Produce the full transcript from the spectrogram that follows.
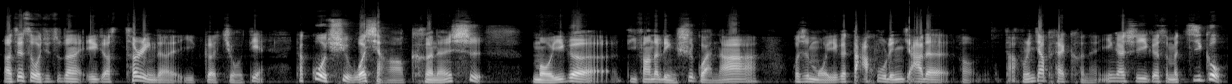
然后这次我去住在一个叫 Stirling 的一个酒店，它过去我想啊，可能是某一个地方的领事馆呐，或是某一个大户人家的哦，大户人家不太可能，应该是一个什么机构，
